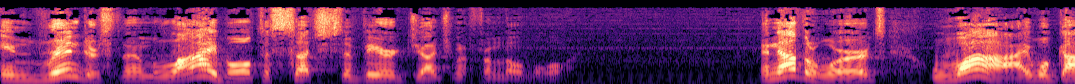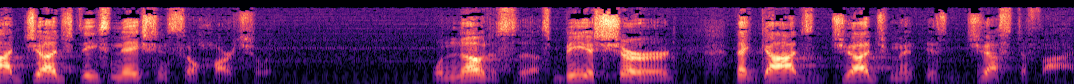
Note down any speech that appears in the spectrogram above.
and renders them liable to such severe judgment from the Lord. In other words, why will God judge these nations so harshly? Well, notice this. Be assured that God's judgment is justified.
